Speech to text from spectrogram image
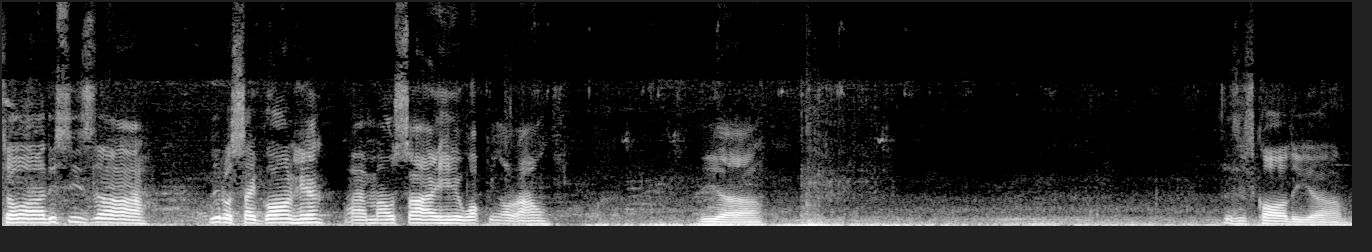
So uh, this is uh, little Saigon here. I'm outside here walking around the uh, this is called the um,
